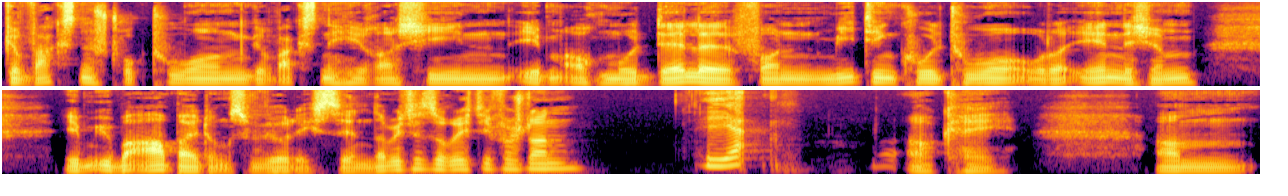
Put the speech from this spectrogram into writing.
gewachsene Strukturen, gewachsene Hierarchien, eben auch Modelle von Meetingkultur oder ähnlichem eben überarbeitungswürdig sind. Habe ich das so richtig verstanden? Ja. Okay. Ähm,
